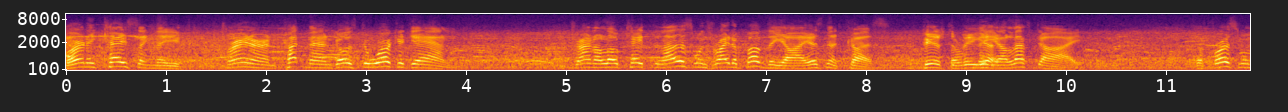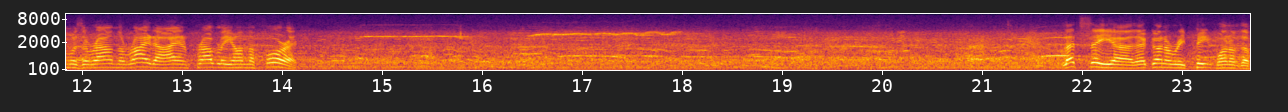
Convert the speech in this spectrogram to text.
Bernie Casing, the trainer and cut man, goes to work again. Trying to locate the, now this one's right above the eye, isn't it, Cus? Appears to The, be, the yes. uh, left eye. The first one was around the right eye and probably on the forehead. Let's see, uh, they're going to repeat one of the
